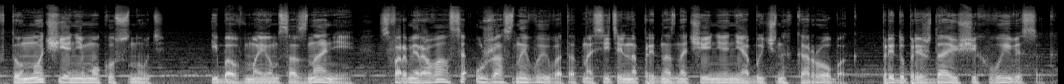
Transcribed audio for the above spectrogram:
В ту ночь я не мог уснуть ибо в моем сознании сформировался ужасный вывод относительно предназначения необычных коробок, предупреждающих вывесок,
